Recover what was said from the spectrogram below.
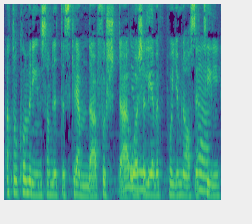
att de kommer in som lite skrämda första Jo, årselever på gymnasiet Ja. till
